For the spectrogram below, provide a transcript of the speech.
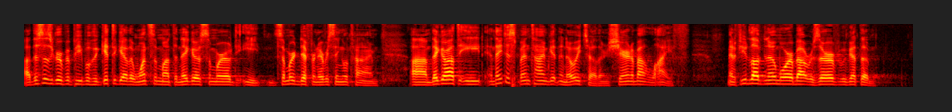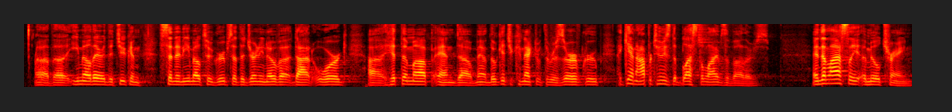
Uh, this is a group of people who get together once a month and they go somewhere to eat, somewhere different every single time. Um, they go out to eat and they just spend time getting to know each other and sharing about life. And if you'd love to know more about Reserved, we've got the uh, the email there that you can send an email to groups at thejourneynova.org. Uh, hit them up, and uh, man, they'll get you connected with the reserve group. Again, opportunities to bless the lives of others. And then lastly, a meal train.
